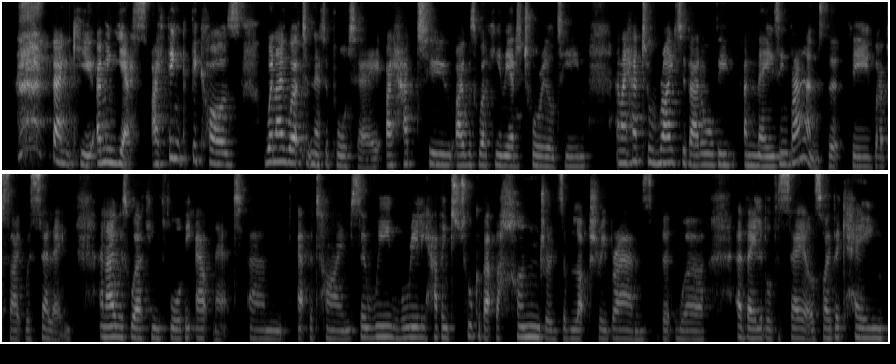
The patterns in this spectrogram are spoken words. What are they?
Thank you. I mean, yes, I think because when I worked at Net-a-Porter, I had to, I was working in the editorial team and I had to write about all the amazing brands that the website was selling. And I was working for the Outnet um, at the time. So we were really having to talk about the hundreds of luxury brands that were available for sale. So I became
